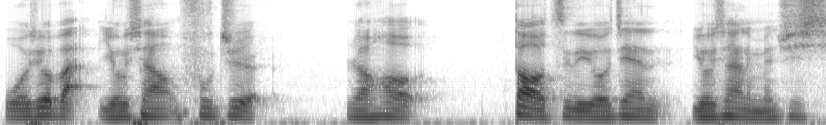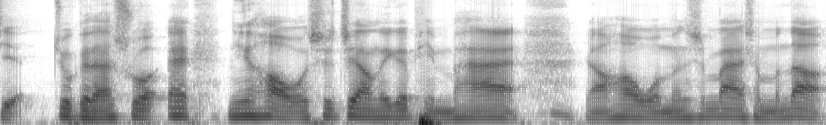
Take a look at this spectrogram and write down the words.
我就把邮箱复制，然后到自己的邮件邮箱里面去写，就给他说：哎，你好，我是这样的一个品牌，然后我们是卖什么的，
